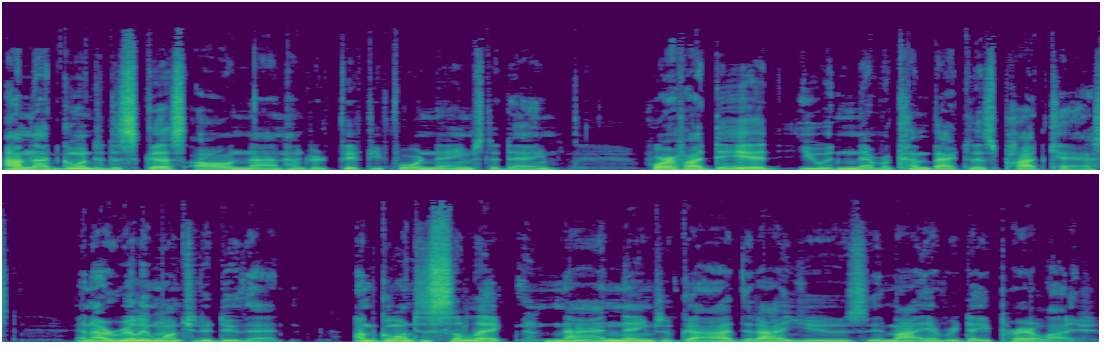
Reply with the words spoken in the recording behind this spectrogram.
I'm not going to discuss all 954 names today, for if I did, you would never come back to this podcast, and I really want you to do that. I'm going to select nine names of God that I use in my everyday prayer life.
